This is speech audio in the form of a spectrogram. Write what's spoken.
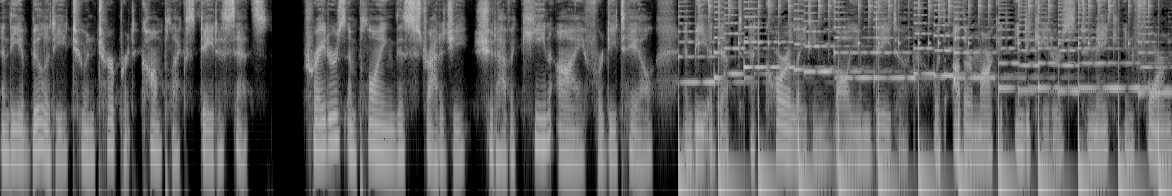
and the ability to interpret complex data sets. Traders employing this strategy should have a keen eye for detail and be adept at correlating volume data with other market indicators to make informed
